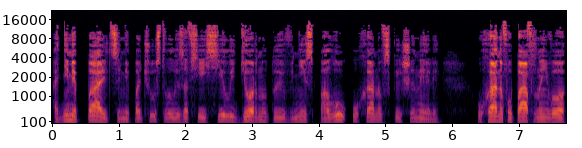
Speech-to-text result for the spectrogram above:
одними пальцами почувствовал изо всей силы дернутую вниз полу ухановской шинели. Уханов, упав на него,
